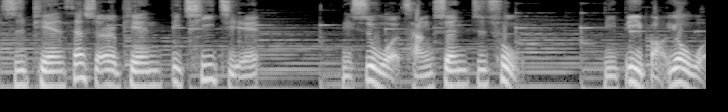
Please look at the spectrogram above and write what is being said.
诗篇三十二篇第七节：你是我藏身之处，你必保佑我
